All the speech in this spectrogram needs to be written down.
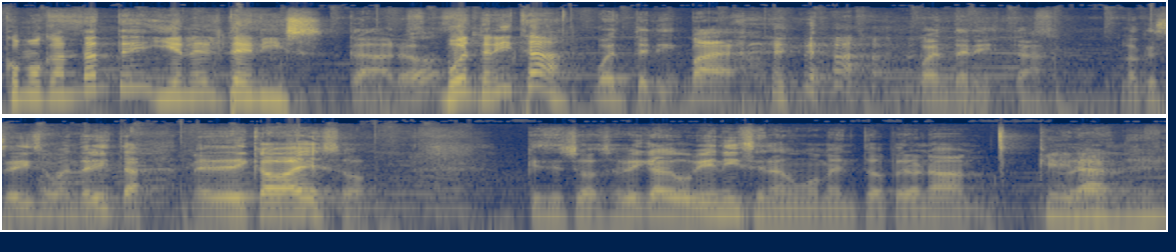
como cantante y en el tenis. Claro. ¿Buen tenista? Buen tenista. buen tenista. Lo que se dice buen tenista, me dedicaba a eso. Qué sé yo, se ve que algo bien hice en algún momento, pero no. Qué ver, grande, ¿eh?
